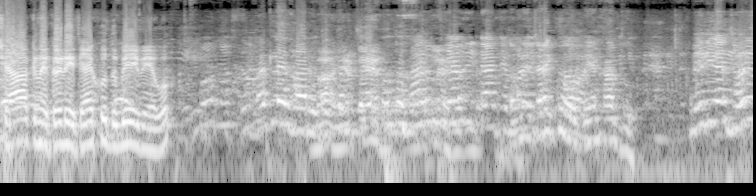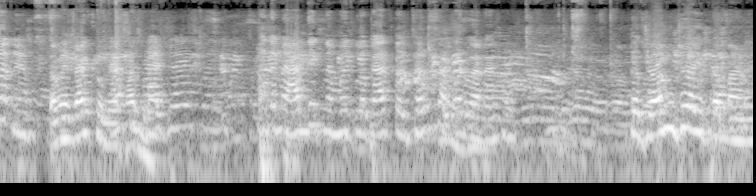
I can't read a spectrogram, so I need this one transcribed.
શાક ને કઢી ચાખ્યું તો બે મેં એટલે સારું તમે ચાખ્યું મેં ખાધું. ને? તમે ચાખ્યું મેં ખાધું. તમે હાર્દિક ને મોકલો કે આજ તો જલસા કરવાના છે. તો જમજો એ પ્રમાણે.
